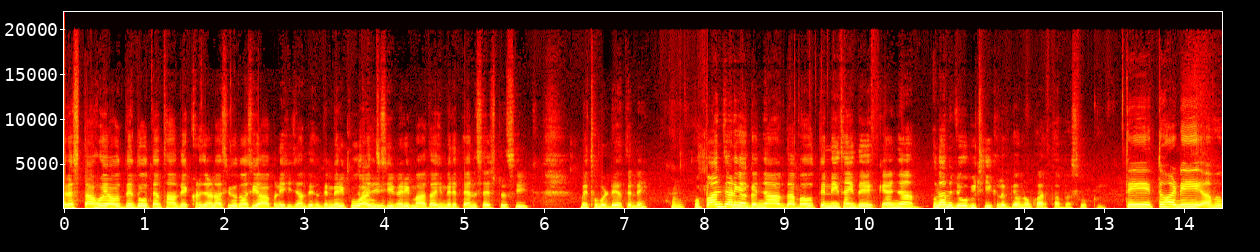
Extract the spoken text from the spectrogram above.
ਰਿਸ਼ਤਾ ਹੋਇਆ ਉਦੋਂ ਦੋ ਤਿੰਨ ਥਾਂ ਦੇਖਣ ਜਾਣਾ ਸੀ ਉਦੋਂ ਅਸੀਂ ਆਪ ਨਹੀਂ ਸੀ ਜਾਂਦੇ ਹੁੰਦੇ। ਮੇਰੀ ਭੂਆ ਜੀ ਸੀ ਮੇਰੀ ਮਾਤਾ ਸੀ ਮੇਰੇ ਤਿੰਨ ਸਿਸਟਰ ਸੀ। ਮੈਥੋਂ ਵੱਡੇ ਅਤੇ ਨਹੀਂ। ਉਹ ਪੰਜ ਜਣੀਆਂ ਗਈਆਂ ਆਪਦਾ ਬਹੁਤ ਤਿੰਨੀ ਥਾਂ ਹੀ ਦੇਖ ਕੇ ਆਈਆਂ। ਉਹਨਾਂ ਨੂੰ ਜੋ ਵੀ ਠੀਕ ਲੱਗਿਆ ਉਹਨੂੰ ਕਰਤਾ ਬਸ ਓਕੇ ਤੇ ਤੁਹਾਡੀ ਅਹ,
